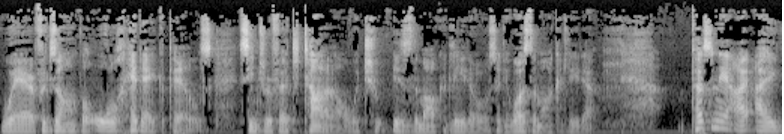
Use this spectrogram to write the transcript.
where, for example, all headache pills seem to refer to Tylenol, which is the market leader, or certainly was the market leader. Personally, I, I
